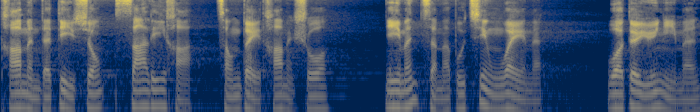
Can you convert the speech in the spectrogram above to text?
他们的弟兄萨利哈 曾对他们说：“你们怎么不敬畏呢？我对于你们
